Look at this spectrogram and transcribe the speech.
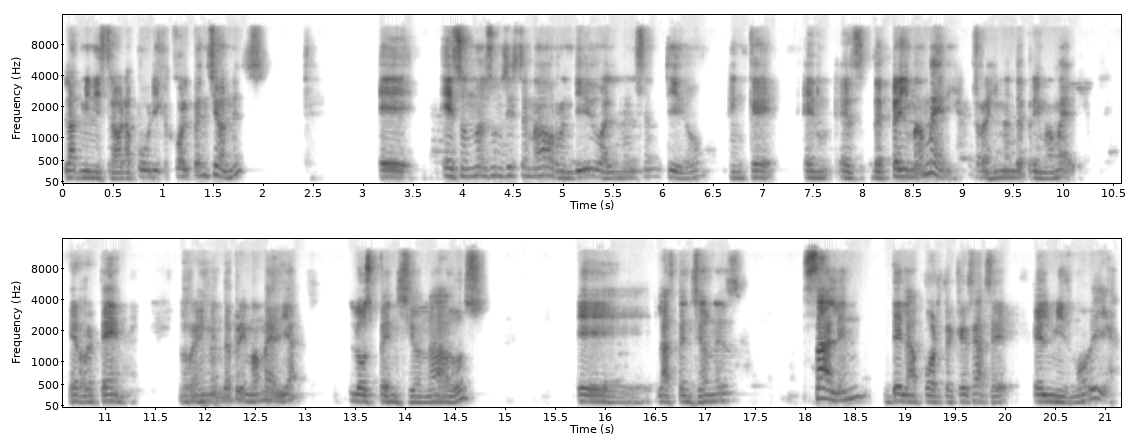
la administradora pública Colpensiones, eh, eso no es un sistema de ahorro individual en el sentido en que es de prima media, régimen de prima media, RPM. El régimen de prima media, los pensionados, eh, las pensiones salen del aporte que se hace el mismo día.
